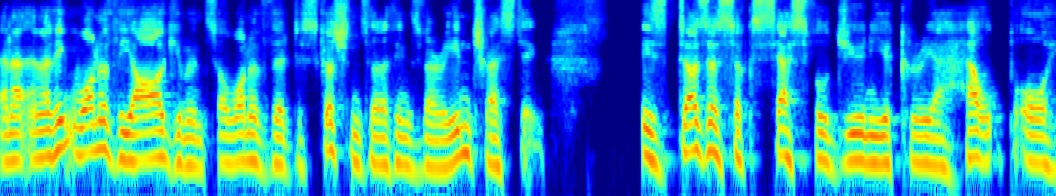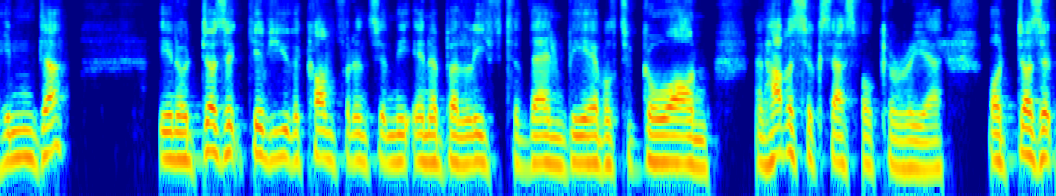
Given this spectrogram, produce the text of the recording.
and I, and I think one of the arguments or one of the discussions that I think is very interesting is does a successful junior career help or hinder? You know does it give you the confidence in the inner belief to then be able to go on and have a successful career or does it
